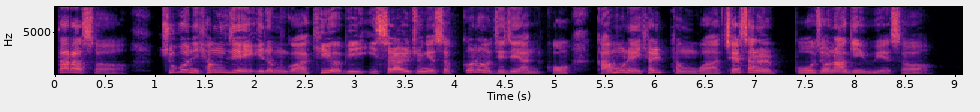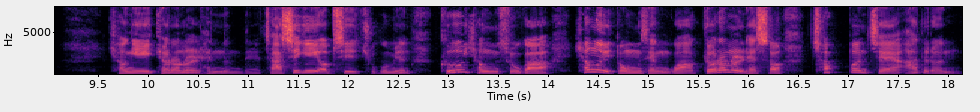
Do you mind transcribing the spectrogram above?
따라서 죽은 형제의 이름과 기업이 이스라엘 중에서 끊어지지 않고 가문의 혈통과 재산을 보존하기 위해서 형이 결혼을 했는데 자식이 없이 죽으면 그 형수가 형의 동생과 결혼을 해서 첫 번째 아들은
